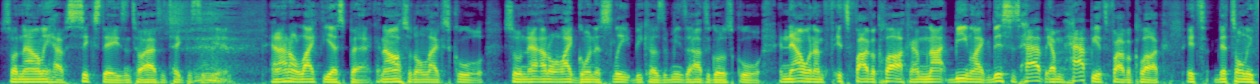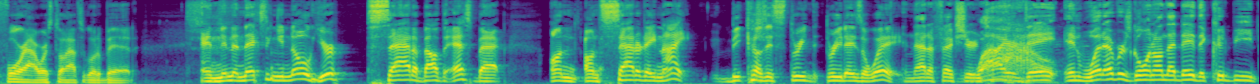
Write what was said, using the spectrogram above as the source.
So now I only have six days until I have to take this again. And I don't like the SBAC, and I also don't like school. So now I don't like going to sleep because it means I have to go to school. And now when I'm, it's five o'clock, I'm not being like, this is happy. I'm happy it's five o'clock. It's that's only four hours till I have to go to bed. And then the next thing you know, you're sad about the S back on on Saturday night because it's three three days away. and that affects your Wow. entire day and whatever's going on that day that could be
